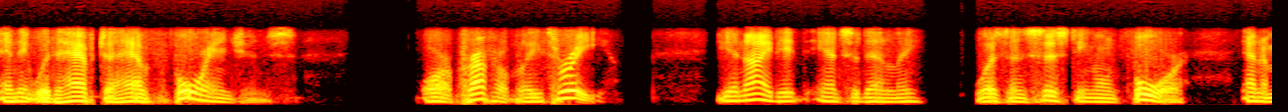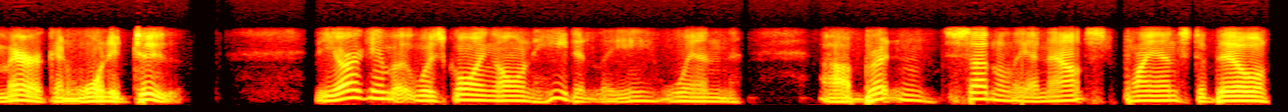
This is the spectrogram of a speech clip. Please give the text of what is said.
And it would have to have four engines, or preferably three. United, incidentally, was insisting on four, and American wanted two. The argument was going on heatedly when uh, Britain suddenly announced plans to build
